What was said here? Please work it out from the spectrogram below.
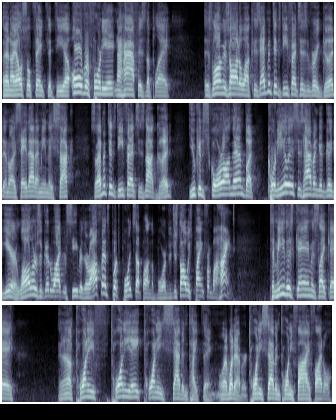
And I also think that the uh, over 48 and a half is the play. As long as Ottawa, because Edmonton's defense isn't very good. And when I say that, I mean they suck. So Edmonton's defense is not good. You can score on them, but Cornelius is having a good year. Lawler's a good wide receiver. Their offense puts points up on the board. They're just always playing from behind. To me, this game is like a you know 20 28 27 type thing whatever 27 25 final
